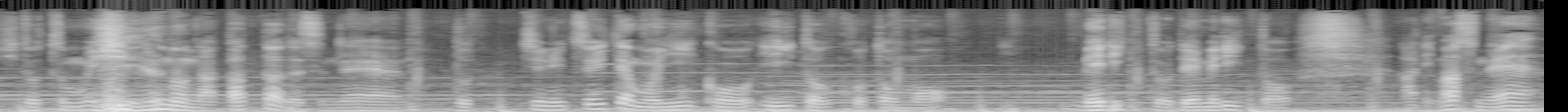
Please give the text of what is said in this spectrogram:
一つも言えるのなかったですね。どっちについてもいい子いいとこともメリットデメリットありますね。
